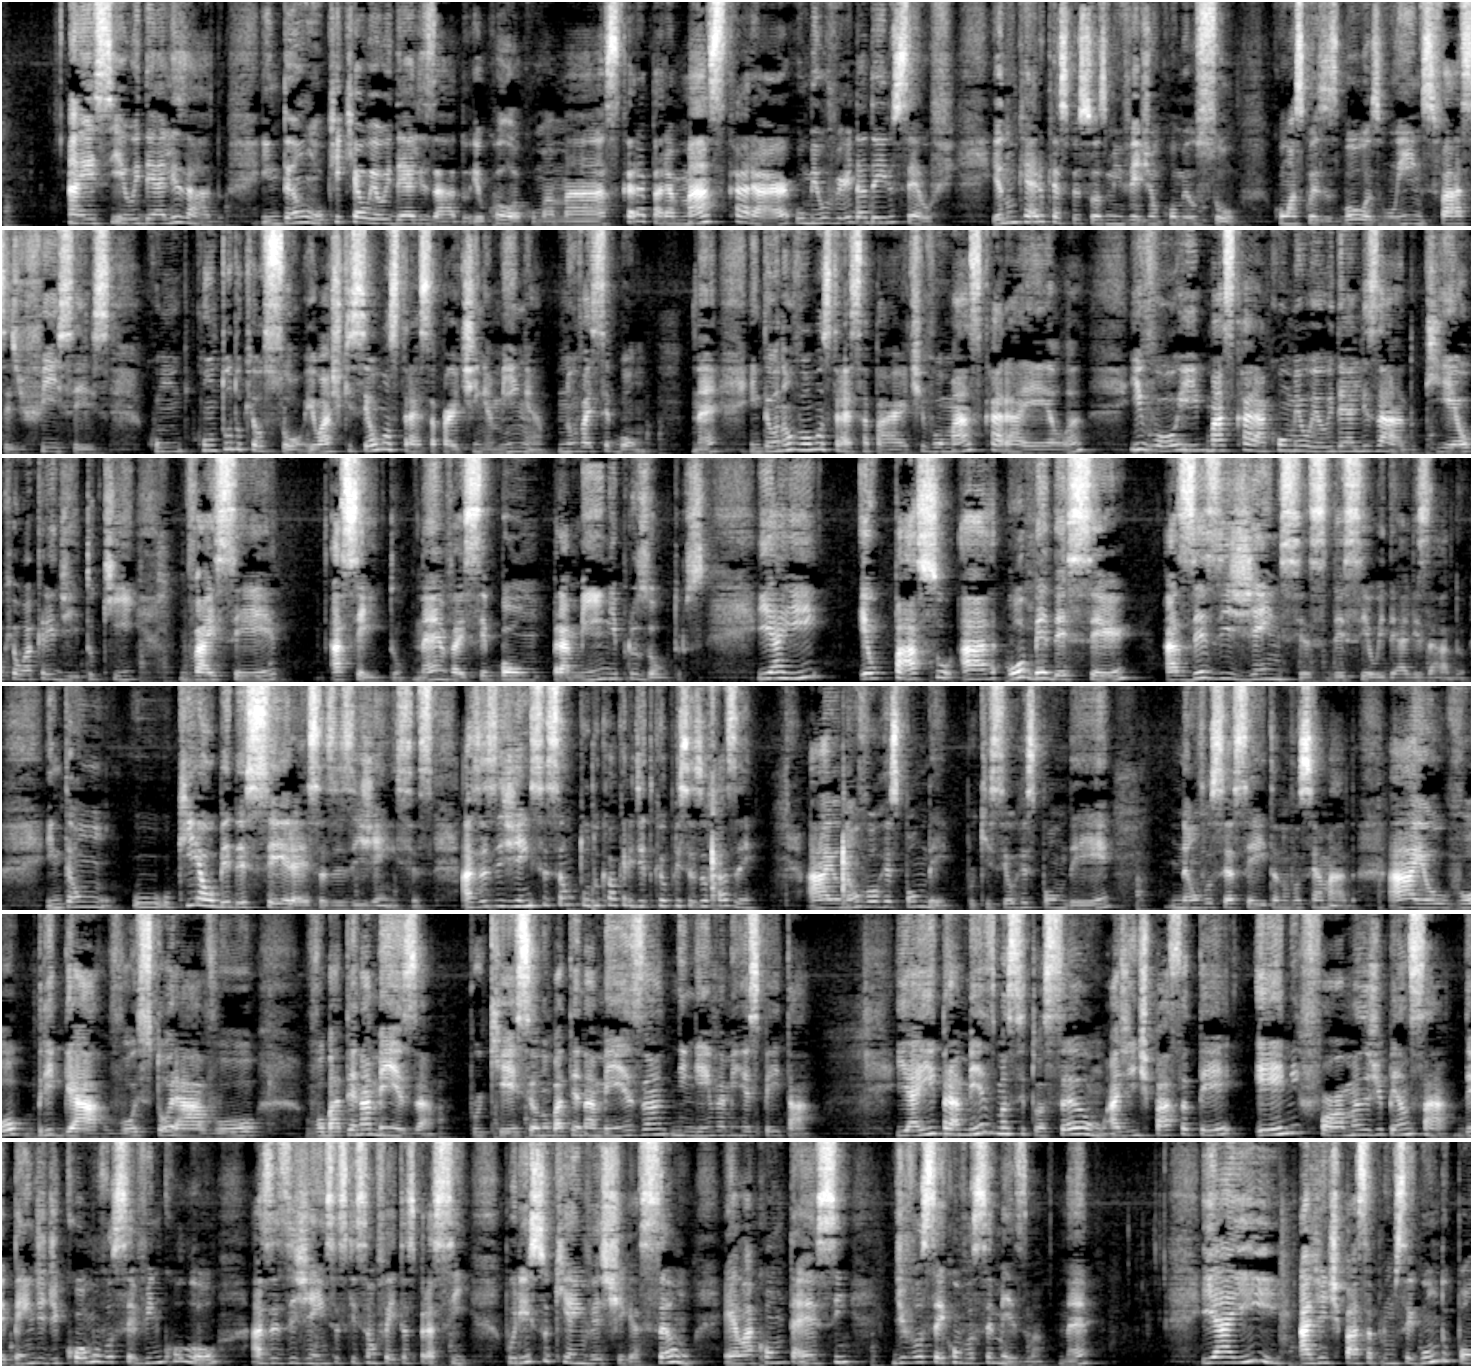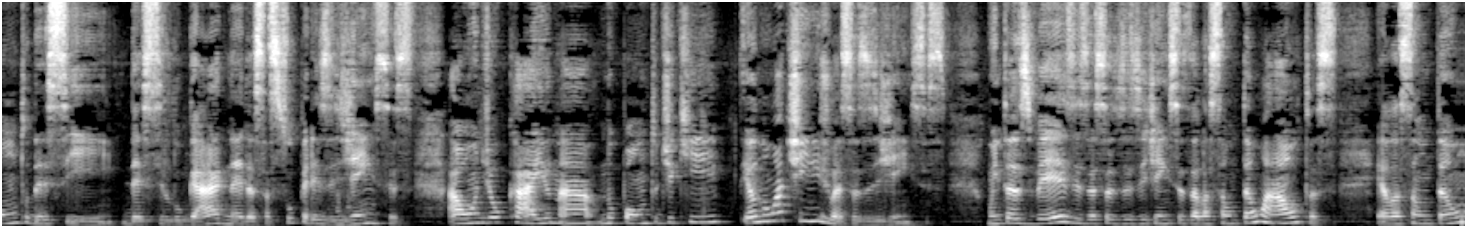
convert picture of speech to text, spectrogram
a esse eu idealizado. Então, o que, que é o eu idealizado? Eu coloco uma máscara para mascarar o meu verdadeiro self. Eu não quero que as pessoas me vejam como eu sou, com as coisas boas, ruins, fáceis, difíceis, com, com tudo que eu sou. Eu acho que se eu mostrar essa partinha minha, não vai ser bom, né? Então, eu não vou mostrar essa parte, vou mascarar ela e vou ir mascarar com o meu eu idealizado, que é o que eu acredito que vai ser aceito, né? Vai ser bom para mim e para os outros. E aí eu passo a obedecer às exigências desse eu idealizado. Então, o, o que é obedecer a essas exigências? As exigências são tudo que eu acredito que eu preciso fazer. Ah, eu não vou responder, porque se eu responder, não vou ser aceita, não vou ser amada. Ah, eu vou brigar, vou estourar, vou, vou bater na mesa, porque se eu não bater na mesa, ninguém vai me respeitar. E aí, para a mesma situação, a gente passa a ter N formas de pensar, depende de como você vinculou as exigências que são feitas para si. Por isso que a investigação, ela acontece de você com você mesma, né? E aí a gente passa para um segundo ponto desse, desse lugar, né, dessas super exigências, aonde eu caio na, no ponto de que eu não atinjo essas exigências. Muitas vezes essas exigências elas são tão altas elas são tão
